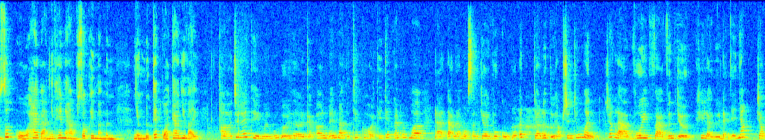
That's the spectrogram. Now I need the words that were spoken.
xúc của hai bạn như thế nào sau khi mà mình nhận được kết quả cao như vậy? À, trước hết thì mình muốn gửi lời cảm ơn đến ban tổ chức của hội thi chấp cánh ước mơ đã tạo ra một sân chơi vô cùng bổ ích cho lứa tuổi học sinh chúng mình. Rất là vui và vinh dự khi là người đạt giải nhất trong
